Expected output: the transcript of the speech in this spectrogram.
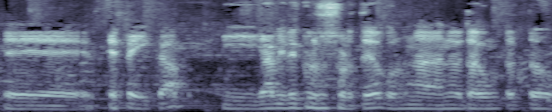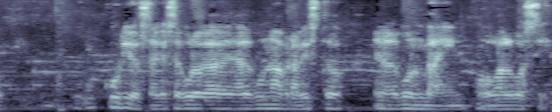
eh, FA Cup y ha habido incluso sorteo con una nota un tanto curiosa que seguro que alguno habrá visto en algún Vine o algo así.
